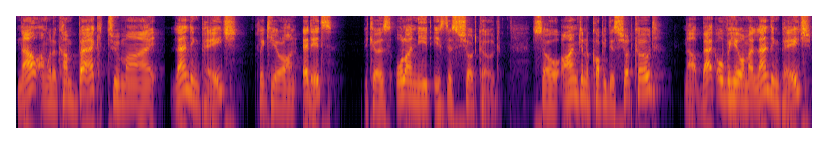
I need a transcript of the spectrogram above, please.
Now I'm going to come back to my landing page, click here on edit, because all I need is this shortcode. So I'm going to copy this shortcode. Now back over here on my landing page,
